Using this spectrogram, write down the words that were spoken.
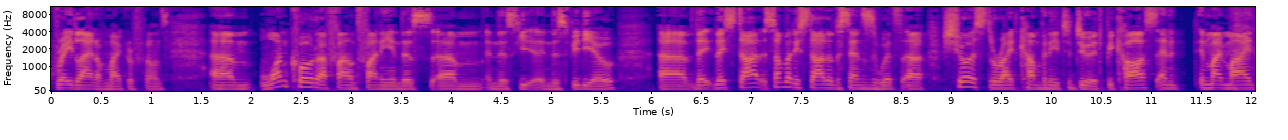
great line of microphones. Um, one quote I found funny in this um, in this in this video. Uh, they they started somebody started a sentence with uh, "Shure, it's the right company to do it because," and in my mind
